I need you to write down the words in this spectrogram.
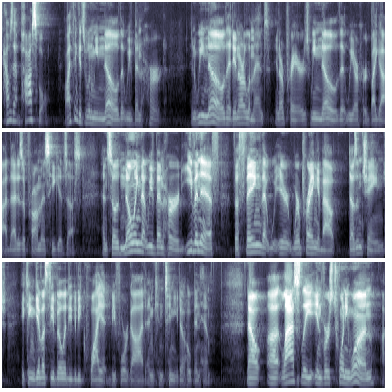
How is that possible? Well, I think it's when we know that we've been heard. And we know that in our lament, in our prayers, we know that we are heard by God. That is a promise He gives us. And so, knowing that we've been heard, even if the thing that we're, we're praying about doesn't change, it can give us the ability to be quiet before God and continue to hope in Him. Now, uh, lastly, in verse 21, uh,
